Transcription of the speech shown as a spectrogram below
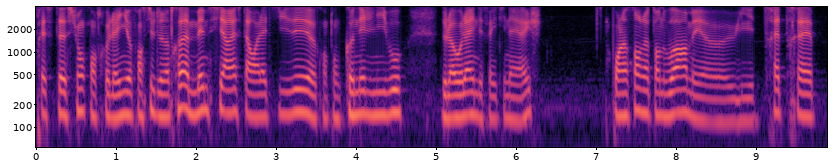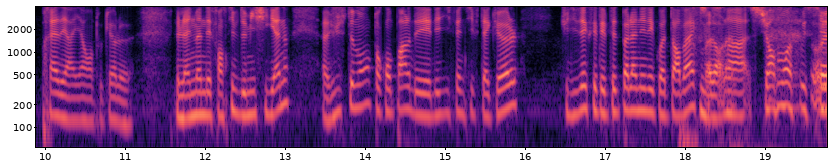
prestation contre la ligne offensive de Notre-Dame, même si elle reste à relativiser euh, quand on connaît le niveau de la O-line des Fighting Irish. Pour l'instant, j'attends de voir, mais euh, il est très très près derrière, en tout cas, le, le lineman défensif de Michigan. Justement, tant qu'on parle des, des defensive tackles, tu disais que c'était peut-être pas l'année des quarterbacks, ce Mais alors sera sûrement à coup sûr Ouais,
